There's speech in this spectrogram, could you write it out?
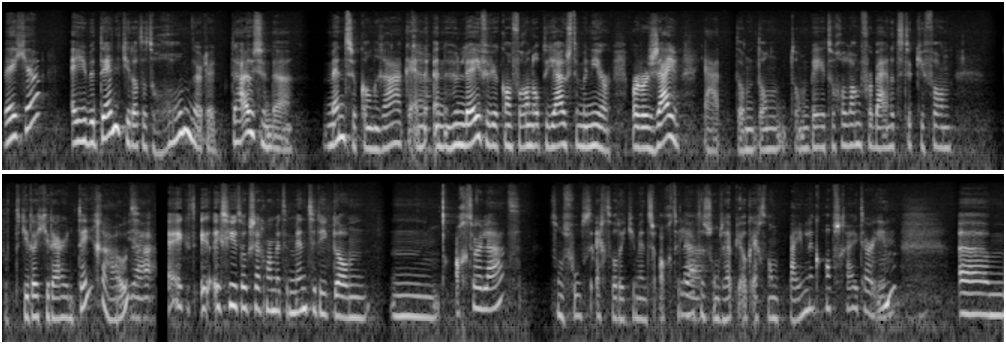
Weet je? En je bedenkt je dat het honderden, duizenden mensen kan raken en, Ja. en hun leven weer kan veranderen op de juiste manier. Waardoor zij, ja, dan, dan, dan ben je toch al lang voorbij aan het stukje van dat je, dat je daarin tegenhoudt. ja, Ik, ik, ik zie het ook zeg maar met de mensen die ik dan mm, achterlaat. Soms voelt het echt wel dat je mensen achterlaat. Ja. En soms heb je ook echt wel een pijnlijk afscheid daarin. Ehm,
